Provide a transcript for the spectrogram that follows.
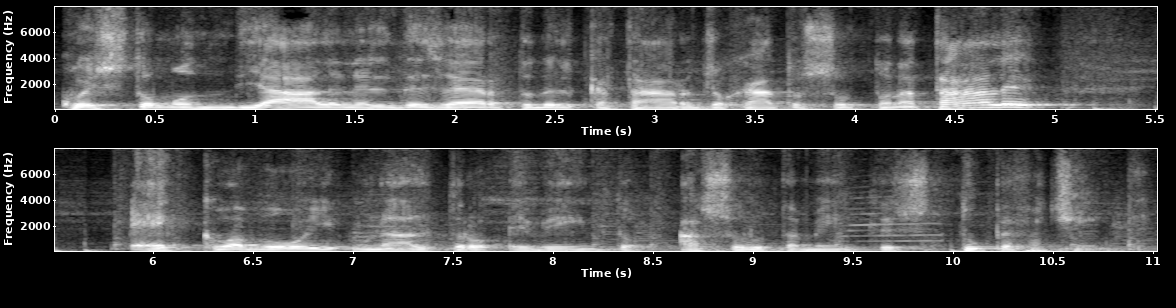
questo mondiale nel deserto del Qatar giocato sotto Natale, ecco a voi un altro evento assolutamente stupefacente.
